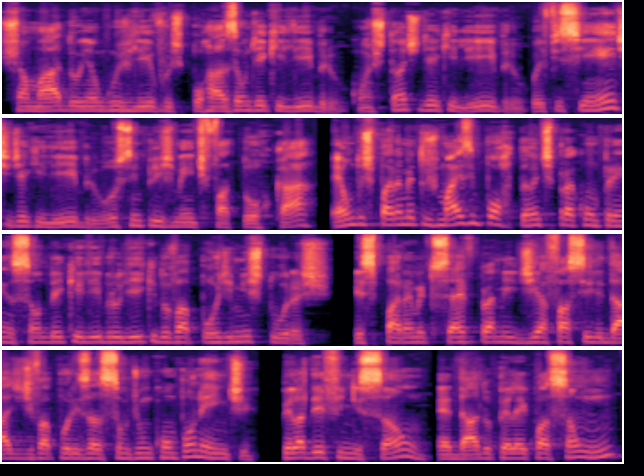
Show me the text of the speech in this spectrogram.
chamado em alguns livros por razão de equilíbrio, constante de equilíbrio, coeficiente de equilíbrio ou simplesmente fator K, é um dos parâmetros mais importantes para a compreensão do equilíbrio líquido-vapor de misturas. Esse parâmetro serve para medir a facilidade de vaporização de um componente. Pela definição, é dado pela equação 1,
